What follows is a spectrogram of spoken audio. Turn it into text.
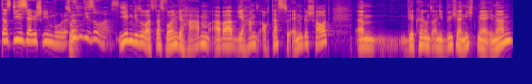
das dieses Jahr geschrieben wurde. So. Irgendwie sowas. Irgendwie sowas, das wollen wir haben, aber wir haben auch das zu Ende geschaut. Ähm, wir können uns an die Bücher nicht mehr erinnern.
